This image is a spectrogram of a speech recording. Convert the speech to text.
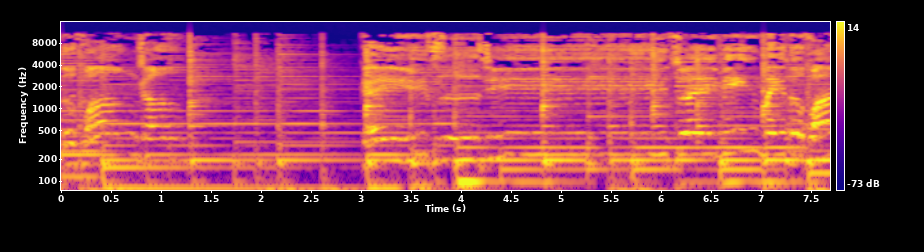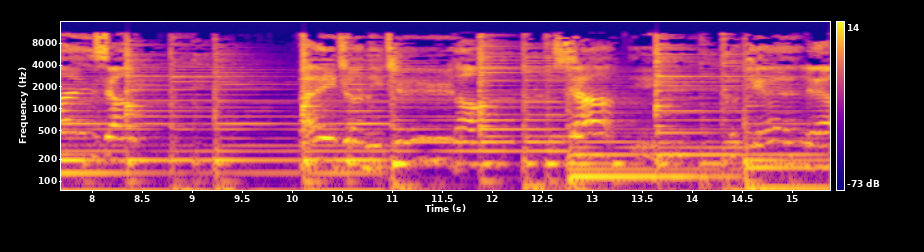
的慌张，给予自己。最明媚的幻想，陪着你直到下一个天亮。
